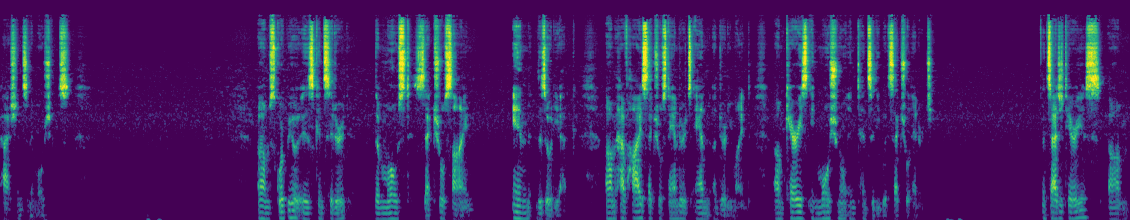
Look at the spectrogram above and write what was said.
passions and emotions. Scorpio is considered the most sexual sign in the zodiac, um, have high sexual standards and a dirty mind, um, carries emotional intensity with sexual energy. And Sagittarius, um,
